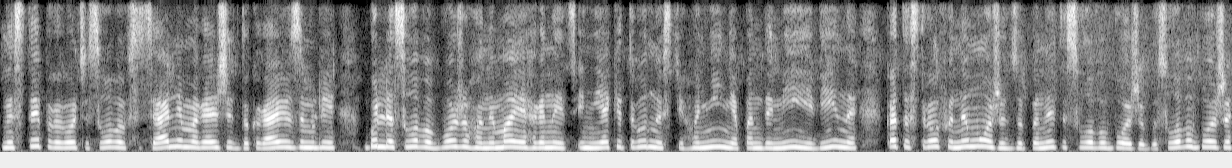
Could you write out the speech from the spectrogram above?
нести пророче слово в соціальні мережі до краю землі, бо для Слова Божого немає границь і ніякі трудності, гоніння, пандемії, війни, катастрофи не можуть зупинити Слово Боже, бо Слово Боже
